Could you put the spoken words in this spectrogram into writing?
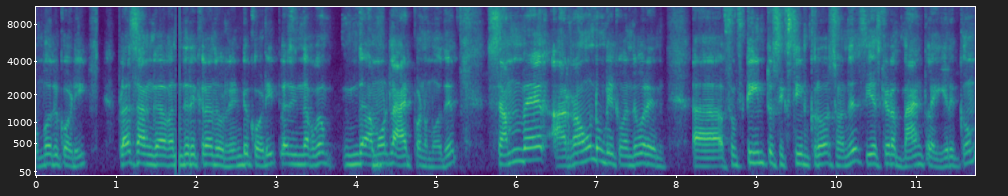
ஒம்பது கோடி ப்ளஸ் அங்கே வந்திருக்கிறது ஒரு ரெண்டு கோடி ப்ளஸ் இந்த பக்கம் இந்த அமௌண்ட்டில் ஆட் பண்ணும்போது சம்வேர் அரவுண்ட் உங்களுக்கு வந்து ஒரு ஃபிஃப்டீன் டு சிக்ஸ்டீன் க்ரோர்ஸ் வந்து சிஎஸ்கேட பேங்க்ல இருக்கும்.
